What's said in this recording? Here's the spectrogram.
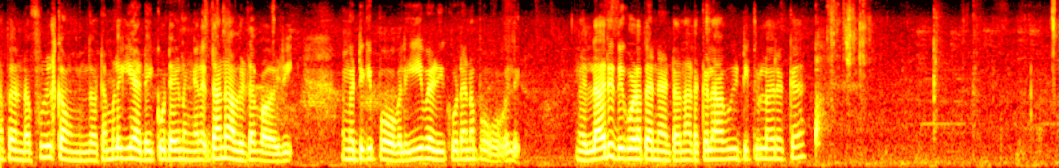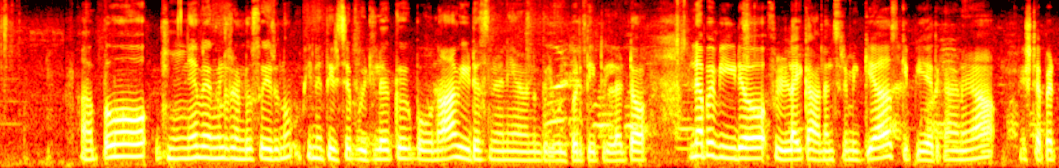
അപ്പോൾ എന്താ ഫുൾ കൗന്തോട്ടം. നമ്മൾ ഈ ഇടയിൽ കൂടെയാണ് ഇങ്ങനെ ഇതാണ് അവരുടെ വഴി. അങ്ങോട്ടേക്ക് പോവൽ ഈ വഴി കൂടെയാണ് പോവൽ എല്ലാവരും ഇതിൽ കൂടെ തന്നെ കേട്ടോ. നടക്കൽ ആ വീട്ടിലേക്കുള്ളവരൊക്കെ അപ്പോൾ ഞാൻ ബാംഗ്ലൂർ രണ്ട് ദിവസം ഇരുന്നു. പിന്നെ തിരിച്ച് വീട്ടിലേക്ക് പോകുന്ന. ആ വീഡിയോസ് ഞാൻ ഇതിൽ ഉൾപ്പെടുത്തിയിട്ടില്ല കേട്ടോ. പിന്നെ അപ്പോൾ വീഡിയോ ഫുള്ളായി കാണാൻ ശ്രമിക്കുക. സ്കിപ്പ് ചെയ്ത് കാണുക. ഇഷ്ടപ്പെട്ട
